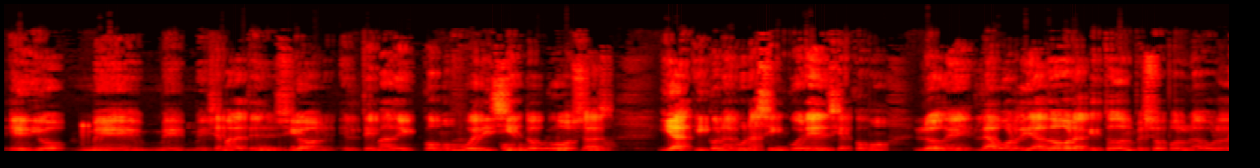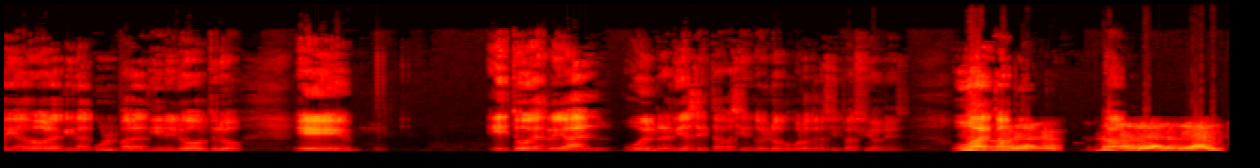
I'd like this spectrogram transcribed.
digo me, me, me, llama la atención el tema de cómo fue diciendo cosas y, y con algunas incoherencias como lo de la bordeadora, que todo empezó por una bordeadora, que la culpa la tiene el otro. Eh, ¿Esto es real o en realidad se estaba haciendo loco por otras situaciones? ¿O no, no es real, ¿eh? no es real, es real,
